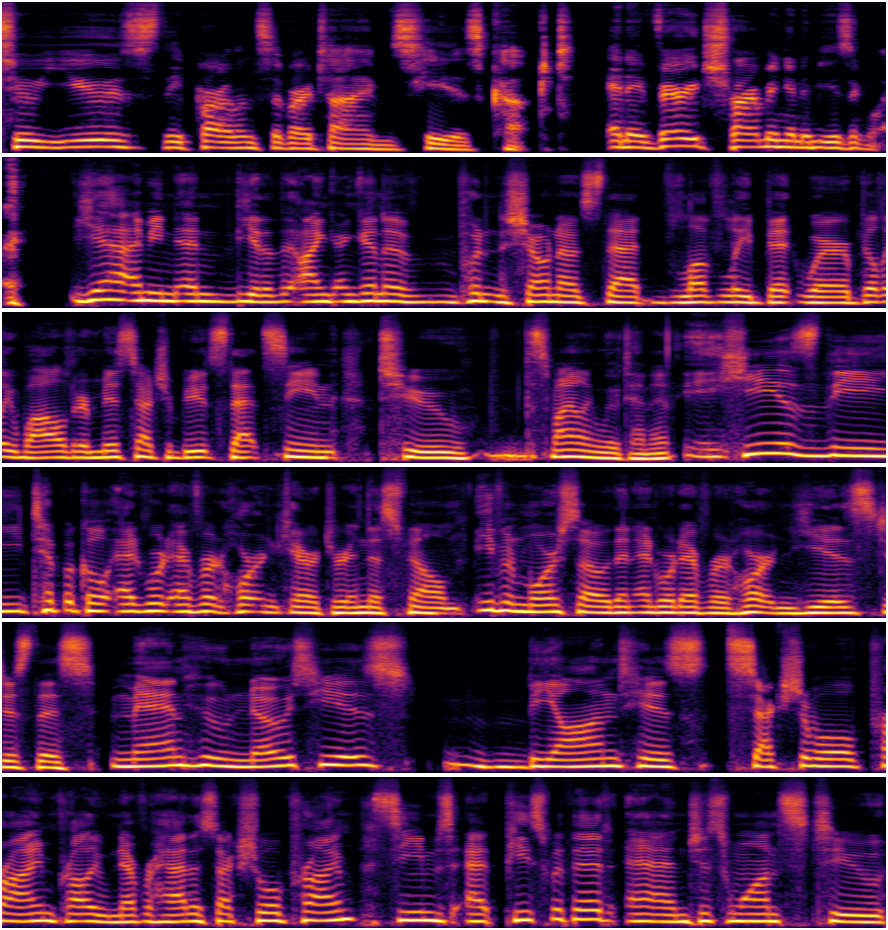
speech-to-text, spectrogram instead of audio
to use the parlance of our times, he is cucked in a very charming and amusing way. Yeah, I mean, and you know, I'm, I'm going to put in the show notes that lovely bit where Billy Wilder misattributes that scene to the Smiling Lieutenant. He is the typical Edward Everett Horton character in this film, even more so than Edward Everett Horton. He is just this man who knows he is beyond his sexual prime, probably never had a sexual prime, seems at peace with it, and just wants to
